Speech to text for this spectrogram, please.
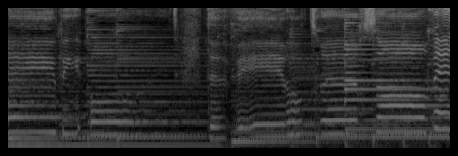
baby ooit de wereld terug zal winnen.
